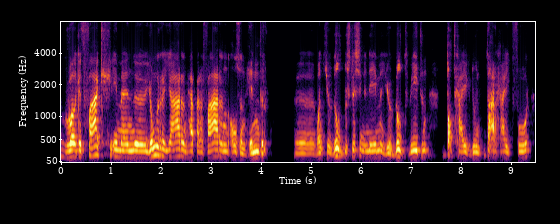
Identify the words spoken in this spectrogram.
hoewel ik het vaak in mijn jongere jaren heb ervaren als een hinder, want je wilt beslissingen nemen, je wilt weten, dat ga ik doen, daar ga ik voor,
